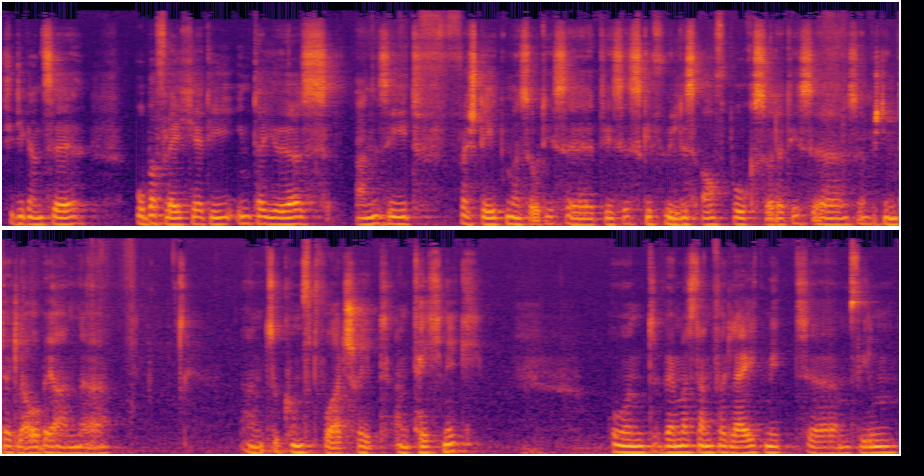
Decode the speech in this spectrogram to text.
sieht die ganze Oberfläche, die Interieurs ansieht, versteht man so diese, dieses Gefühl des Aufbruchs oder diese, so ein bestimmter Glaube an, äh, an Zukunft, Fortschritt, an Technik. Und wenn man es dann vergleicht mit ähm, Filmen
